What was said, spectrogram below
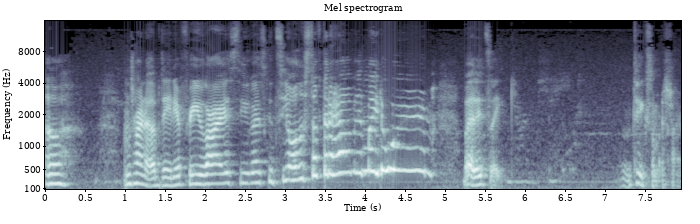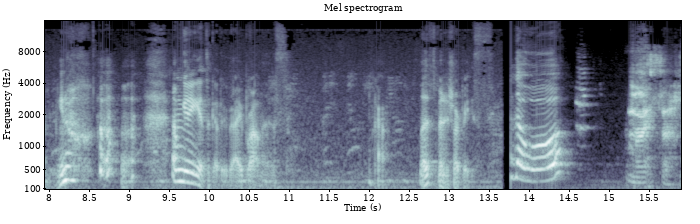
Uh, I'm trying to update it for you guys so you guys can see all the stuff that I have in my dorm. But it's like, it takes so much time, you know? I'm gonna get together, I promise. Okay, let's finish our face. Hello. Nice.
